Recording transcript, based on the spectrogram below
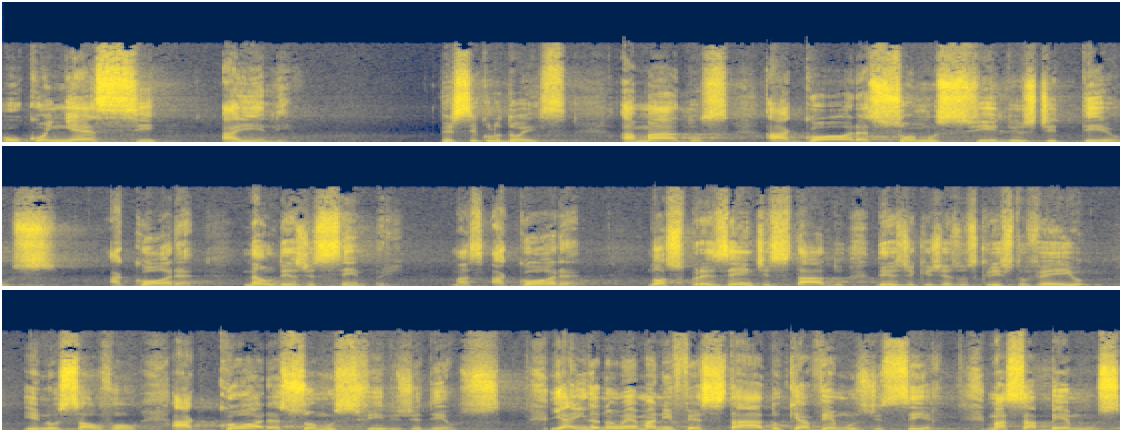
o conhece a Ele. Versículo 2: Amados, agora somos filhos de Deus, agora, não desde sempre, mas agora, nosso presente estado, desde que Jesus Cristo veio e nos salvou, agora somos filhos de Deus, e ainda não é manifestado o que havemos de ser, mas sabemos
